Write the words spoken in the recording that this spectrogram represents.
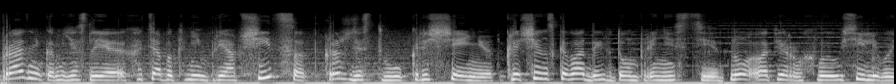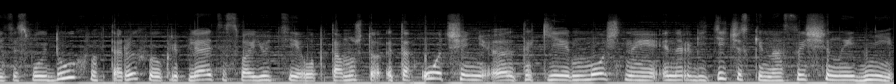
праздникам, если хотя бы к ним приобщиться, к Рождеству, к крещению, крещенской воды в дом принести, ну, во-первых, вы усиливаете свой дух, во-вторых, вы укрепляете свое тело, потому что это очень э, такие мощные энергетические энергетически насыщенные дни.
